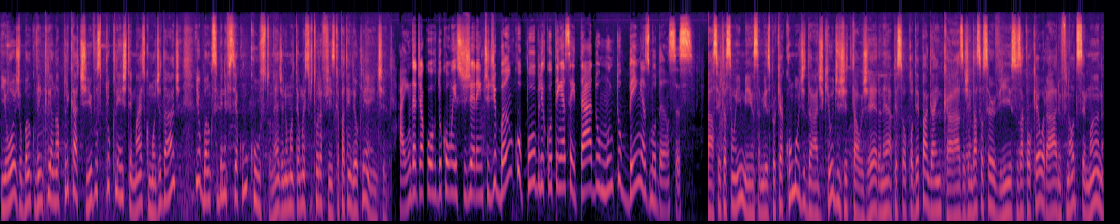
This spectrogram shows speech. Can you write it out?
E hoje o banco vem criando aplicativos para o cliente ter mais comodidade e o banco se beneficia com o custo, né? De não manter uma estrutura física para atender o cliente. Ainda de acordo com este gerente de banco, o público tem aceitado muito bem as mudanças. A aceitação é imensa mesmo, porque a comodidade que o digital gera, né, a pessoa poder pagar em casa, agendar seus serviços a qualquer horário, final de semana,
